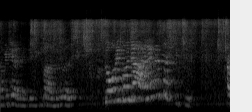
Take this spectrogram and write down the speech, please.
ബാർബിനെയാണ് എനിക്ക് ബാർബിനെ സ്റ്റോറി പോലെ ആരെങ്കിലും നശിപ്പിച്ചു? ആ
